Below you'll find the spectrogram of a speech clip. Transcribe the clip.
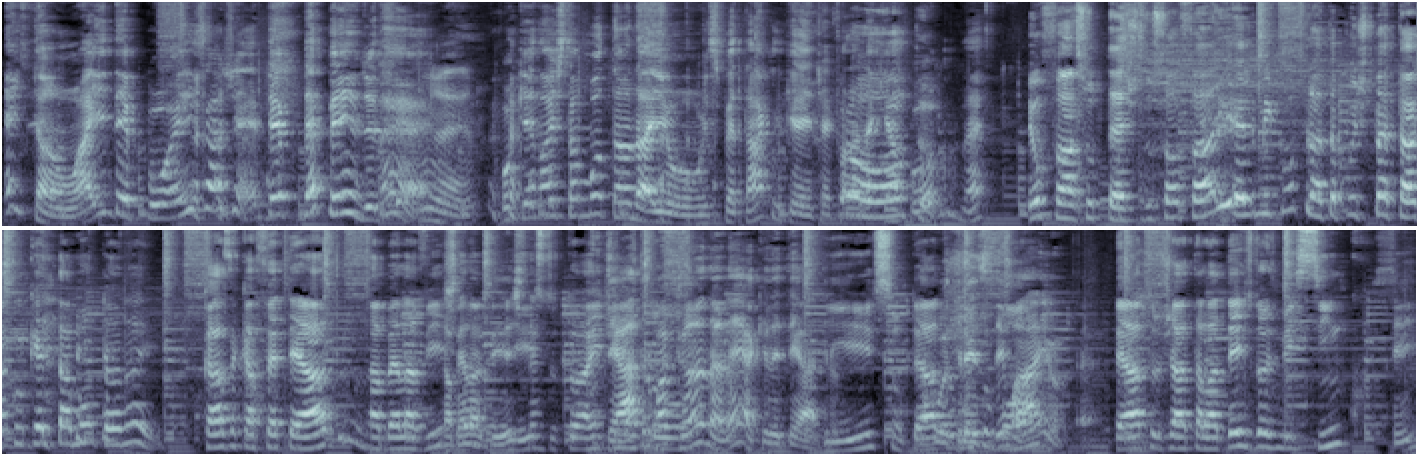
então, aí depois a gente, de- depende, né? É. Porque nós estamos montando aí um espetáculo que a gente vai falar daqui a Pronto. pouco, né? Eu faço o teste do sofá e ele me contrata pro espetáculo que ele tá montando aí. Casa Café Teatro, na Bela Vista. Na Bela Vista. Isso, tô- a gente Teatro montou- bacana, né? Aquele teatro. Isso, um teatro Rua 13 muito de bom. maio. O teatro já tá lá desde 2005, Sim.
